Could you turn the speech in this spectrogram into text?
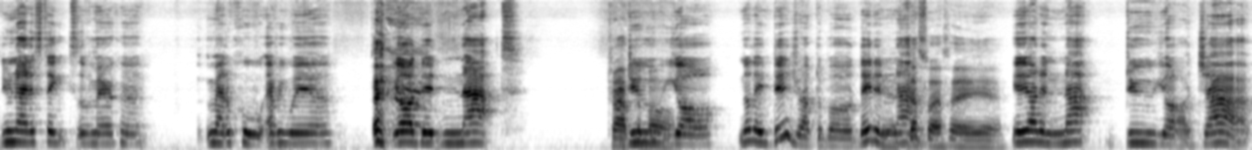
United States of America, medical everywhere, y'all did not Drop the do ball. y'all. No, they did drop the ball. They did Yeah, not. That's what I say. Yeah, Yeah, y'all did not do y'all job.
